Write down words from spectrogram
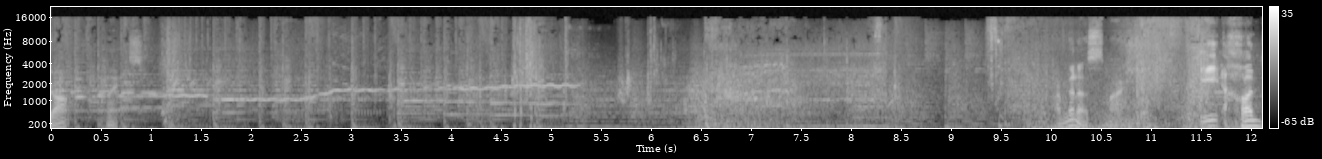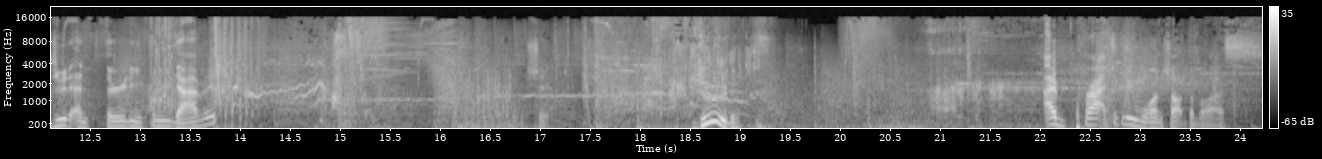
Drop. Thanks. I'm gonna smash it. 833 damage? Oh, shit. Dude! I practically one-shot the boss.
